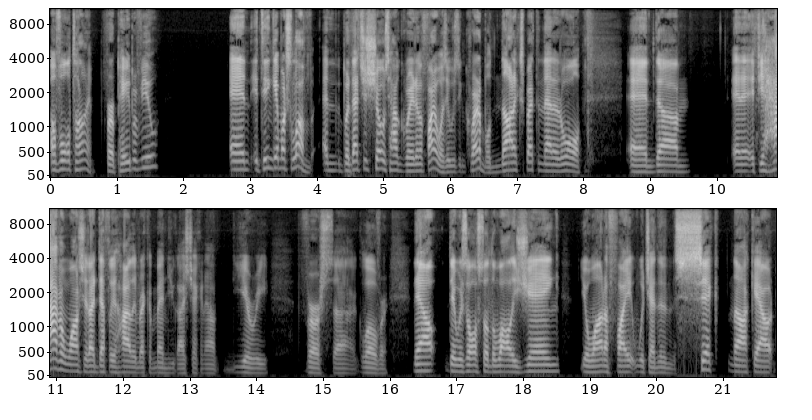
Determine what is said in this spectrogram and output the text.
of all time for a pay-per-view and it didn't get much love and but that just shows how great of a fight it was it was incredible not expecting that at all and um and if you haven't watched it i definitely highly recommend you guys checking out yuri versus uh, Glover. Now, there was also the Weili Zhang Joanna fight, which ended in a sick knockout.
